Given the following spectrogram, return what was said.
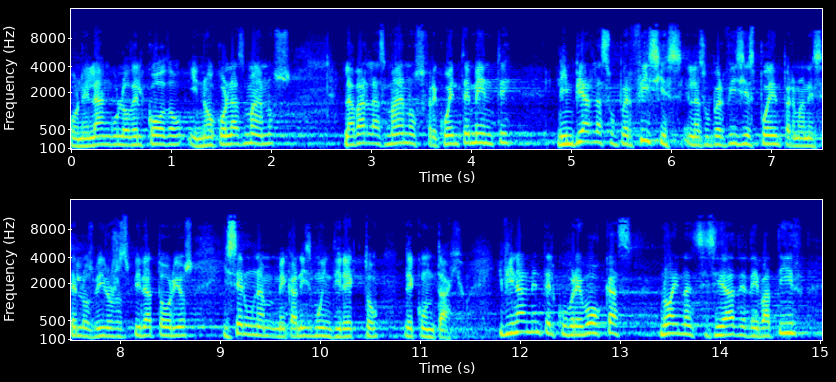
con el ángulo del codo y no con las manos, lavar las manos frecuentemente, limpiar las superficies. En las superficies pueden permanecer los virus respiratorios y ser un mecanismo indirecto de contagio. Y finalmente el cubrebocas, no hay necesidad de debatir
